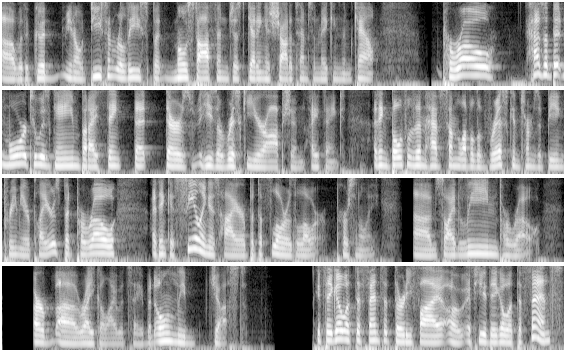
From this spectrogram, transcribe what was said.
uh, with a good, you know, decent release, but most often just getting his shot attempts and making them count. Perreault has a bit more to his game, but I think that there's he's a riskier option. I think. I think both of them have some level of risk in terms of being premier players, but Perreault, I think his ceiling is higher, but the floor is lower, personally. Um, so I'd lean Perreault. Or uh, Reichel, I would say, but only just. If they go with defense at 35, oh, if you they go with defense,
